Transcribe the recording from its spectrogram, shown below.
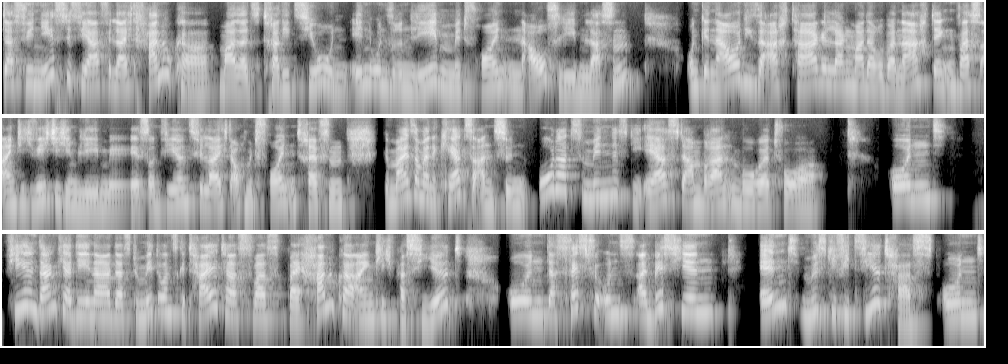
dass wir nächstes Jahr vielleicht Hanukkah mal als Tradition in unseren Leben mit Freunden aufleben lassen und genau diese acht Tage lang mal darüber nachdenken, was eigentlich wichtig im Leben ist und wir uns vielleicht auch mit Freunden treffen, gemeinsam eine Kerze anzünden oder zumindest die erste am Brandenburger Tor. Und vielen Dank, Jadena, dass du mit uns geteilt hast, was bei Hanukkah eigentlich passiert und das Fest für uns ein bisschen entmystifiziert hast. Und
